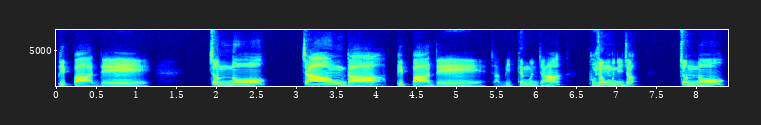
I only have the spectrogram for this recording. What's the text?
빗바데 쩐노 짱다 빗바데 자 밑에 문장 부정문이죠. 쩐노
